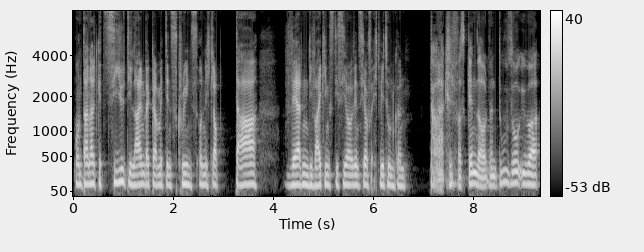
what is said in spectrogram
und dann halt gezielt die Linebacker mit den Screens. Und ich glaube, da werden die Vikings die Seahawks, den Seahawks echt wehtun können. Da krieg ich fast Gänsehaut, wenn du so über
